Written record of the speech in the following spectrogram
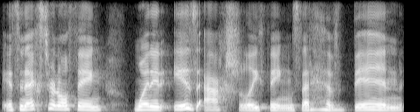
It's an external thing when it is actually things that have been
